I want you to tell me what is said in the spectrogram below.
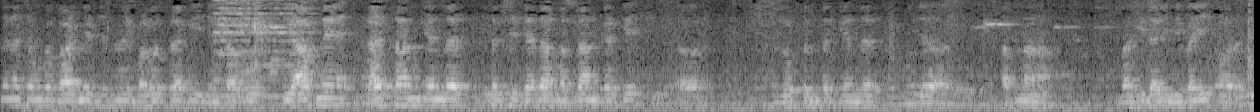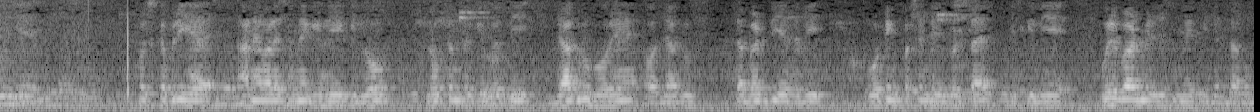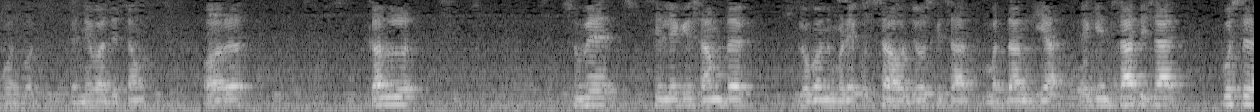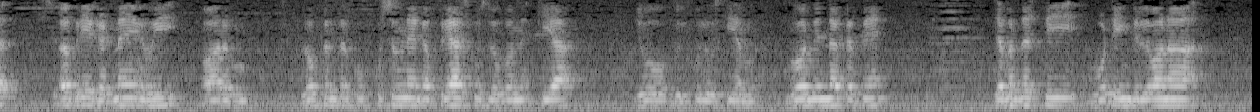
देना चाहूँगा बाड़मेर जिसमें बलोत्रा की जनता को कि आपने राजस्थान के अंदर सबसे ज़्यादा मतदान करके और लोकतंत्र के अंदर अपना भागीदारी निभाई और ये खुशखबरी है आने वाले समय के लिए कि लोग, लोकतंत्र के प्रति जागरूक हो रहे हैं और जागरूकता बढ़ती है तभी वोटिंग परसेंटेज बढ़ता है। इसके लिए पूरे बाड़मेर जिसमें की जनता को बहुत बहुत धन्यवाद देता हूँ। और कल सुबह से लेकर शाम तक लोगों ने बड़े उत्साह और जोश के साथ मतदान किया। लेकिन साथ ही साथ कुछ अप्रिय घटनाएँ हुई और लोकतंत्र को कुचलने का प्रयास कुछ लोगों ने किया, जो बिल्कुल उसकी हम घोर निंदा करते हैं। ज़बरदस्ती वोटिंग दिलवाना,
